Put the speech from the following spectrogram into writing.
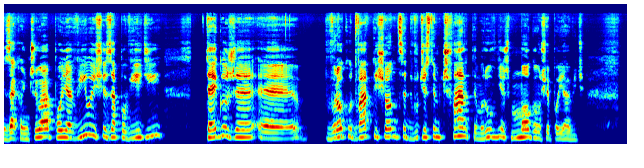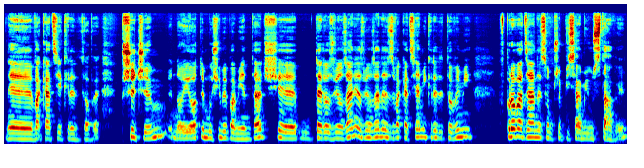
zakończyła, pojawiły się zapowiedzi tego, że w roku 2024 również mogą się pojawić E, wakacje kredytowe. Przy czym, no i o tym musimy pamiętać, e, te rozwiązania związane z wakacjami kredytowymi wprowadzane są przepisami ustawy.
